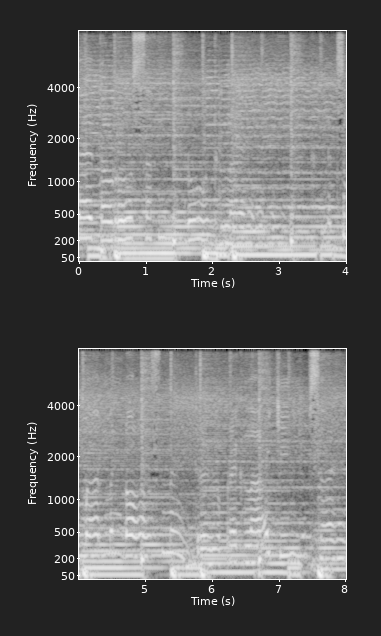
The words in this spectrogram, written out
តែតរស័ព្ទដូចខ្លែងនឹកស្មានមិនដល់ស្នេហ៍ត្រូវប្រែក្លាយជាផ្សែង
